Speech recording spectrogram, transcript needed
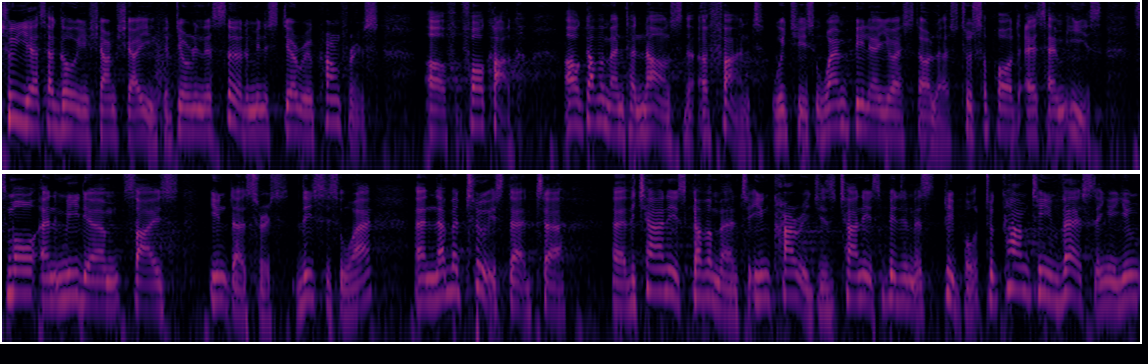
two years ago in el-Sheikh, during the third ministerial conference of FOCAC, our government announced a fund which is 1 billion US dollars to support SMEs, small and medium-sized industries. This is one. And number two is that uh, uh, the Chinese government encourages Chinese business people to come to invest in, in,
